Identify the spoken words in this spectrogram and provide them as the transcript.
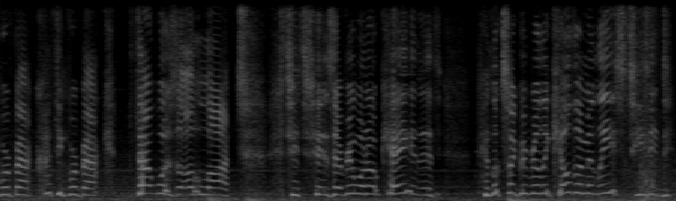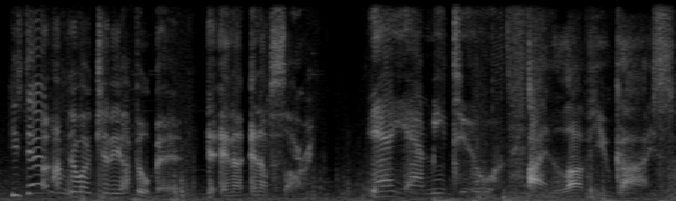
shit, okay, we're back. I think we're back. That was a lot. Is, is everyone okay? It, it looks like we really killed him at least. He's, he's dead. I'm well, Kenny. I feel bad, and I, and I'm sorry. Yeah, yeah, me too. I love you guys.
